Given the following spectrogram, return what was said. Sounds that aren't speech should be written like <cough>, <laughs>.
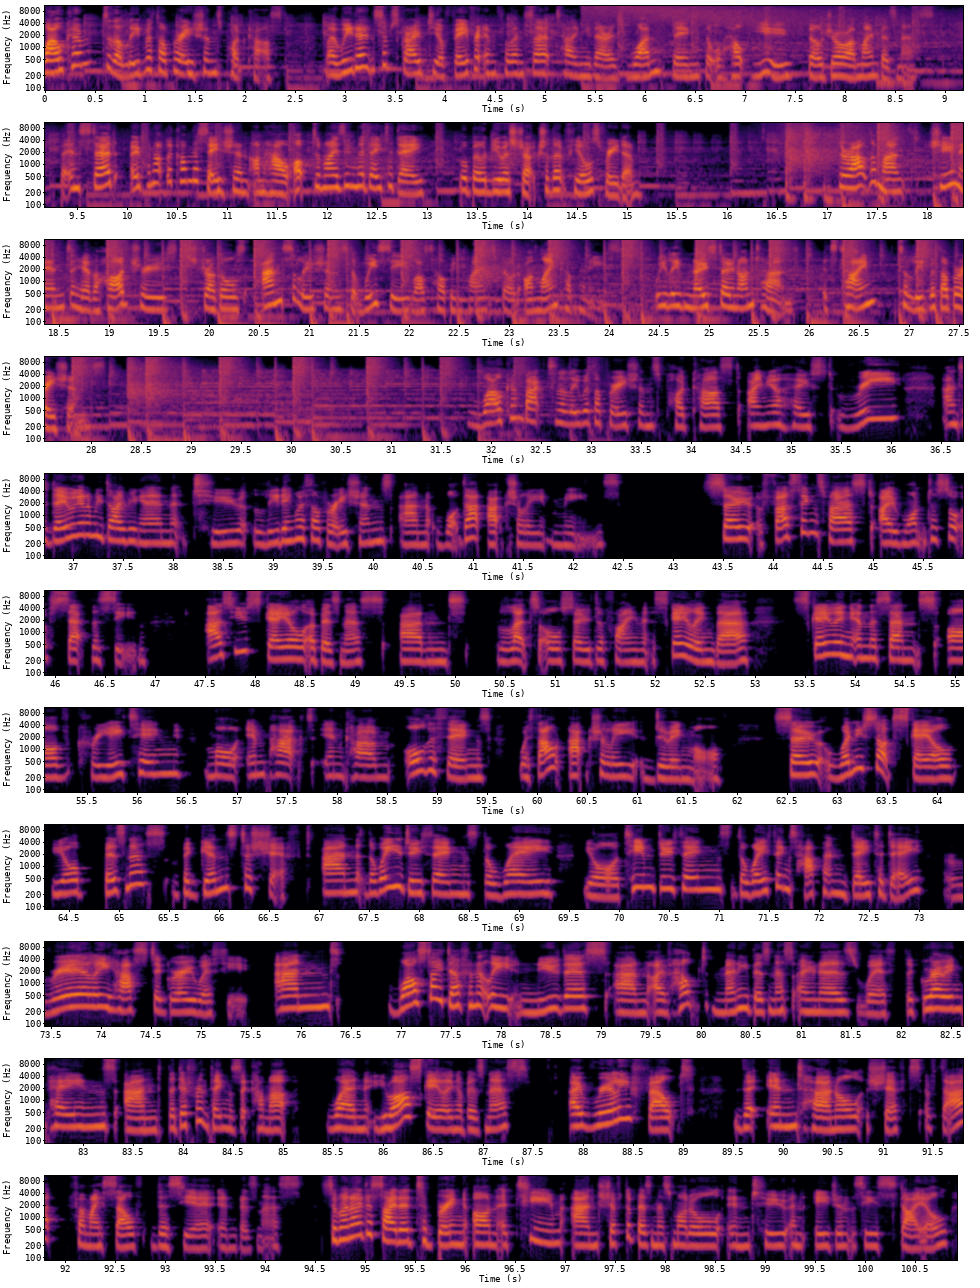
Welcome to the Lead with Operations podcast, where we don't subscribe to your favorite influencer telling you there is one thing that will help you build your online business, but instead open up the conversation on how optimizing the day to day will build you a structure that fuels freedom. Throughout the month, tune in to hear the hard truths, struggles, and solutions that we see whilst helping clients build online companies. We leave no stone unturned. It's time to lead with operations. Welcome back to the Lead with Operations podcast. I'm your host, Ree, and today we're going to be diving in to leading with operations and what that actually means. So, first things first, I want to sort of set the scene. As you scale a business, and let's also define scaling there, scaling in the sense of creating more impact, income, all the things without actually doing more. So, when you start to scale, your business begins to shift, and the way you do things, the way your team do things, the way things happen day to day really has to grow with you. And whilst I definitely knew this, and I've helped many business owners with the growing pains and the different things that come up when you are scaling a business, I really felt the internal shifts of that for myself this year in business. So, when I decided to bring on a team and shift the business model into an agency style,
